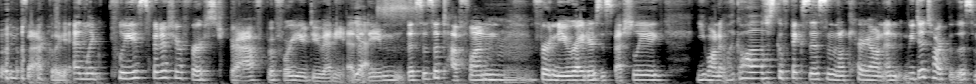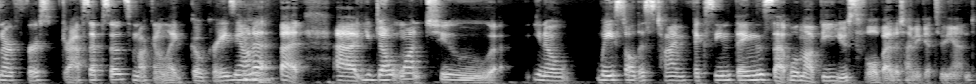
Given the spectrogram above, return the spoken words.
exactly. And like, please finish your first draft before you do any editing. Yes. This is a tough one mm-hmm. for new writers, especially. You want to like, oh, I'll just go fix this and then I'll carry on. And we did talk about this in our first drafts episode, so I'm not going to like go crazy on mm-hmm. it. But uh, you don't want to, you know, waste all this time fixing things that will not be useful by the time you get to the end.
